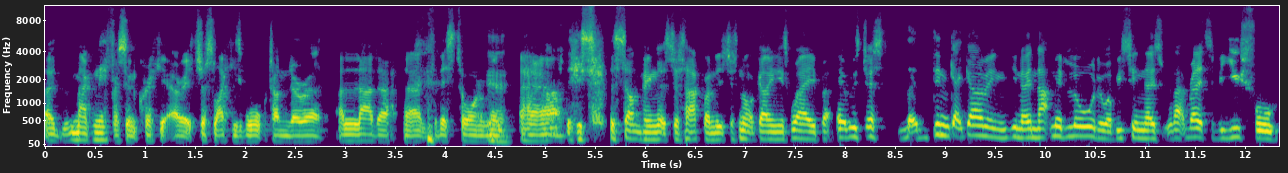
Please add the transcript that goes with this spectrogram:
a magnificent cricketer. It's just like he's walked under a, a ladder uh, for this tournament. Yeah. Uh, there's something that's just happened. It's just not going his way. But it was just didn't get going. You know, in that middle order where we've seen those that relatively useful,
